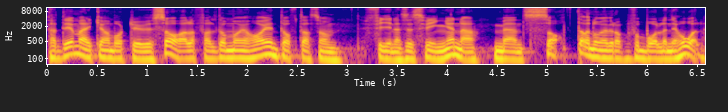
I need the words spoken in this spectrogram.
Ja, det märker man bort i USA i alla fall. De har ju inte ofta som finaste svingarna, men satan vad de är bra på att få bollen i hål.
